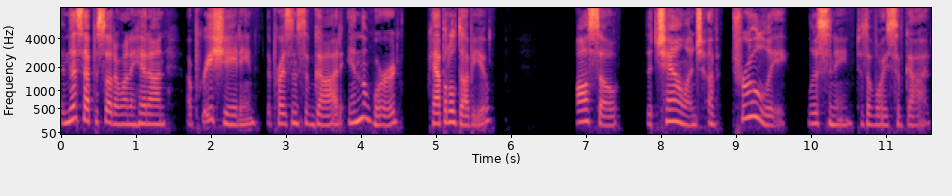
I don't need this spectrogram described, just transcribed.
In this episode, I want to hit on appreciating the presence of God in the Word, capital W. Also, the challenge of truly listening to the voice of God.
